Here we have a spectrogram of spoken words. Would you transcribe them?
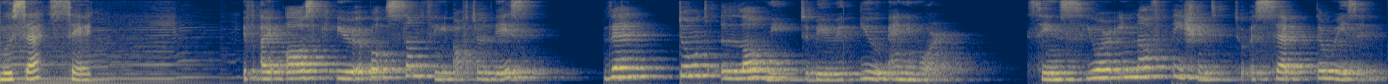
Musa said, If I ask you about something after this, then don't allow me to be with you anymore, since you are enough patient to accept the reason.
